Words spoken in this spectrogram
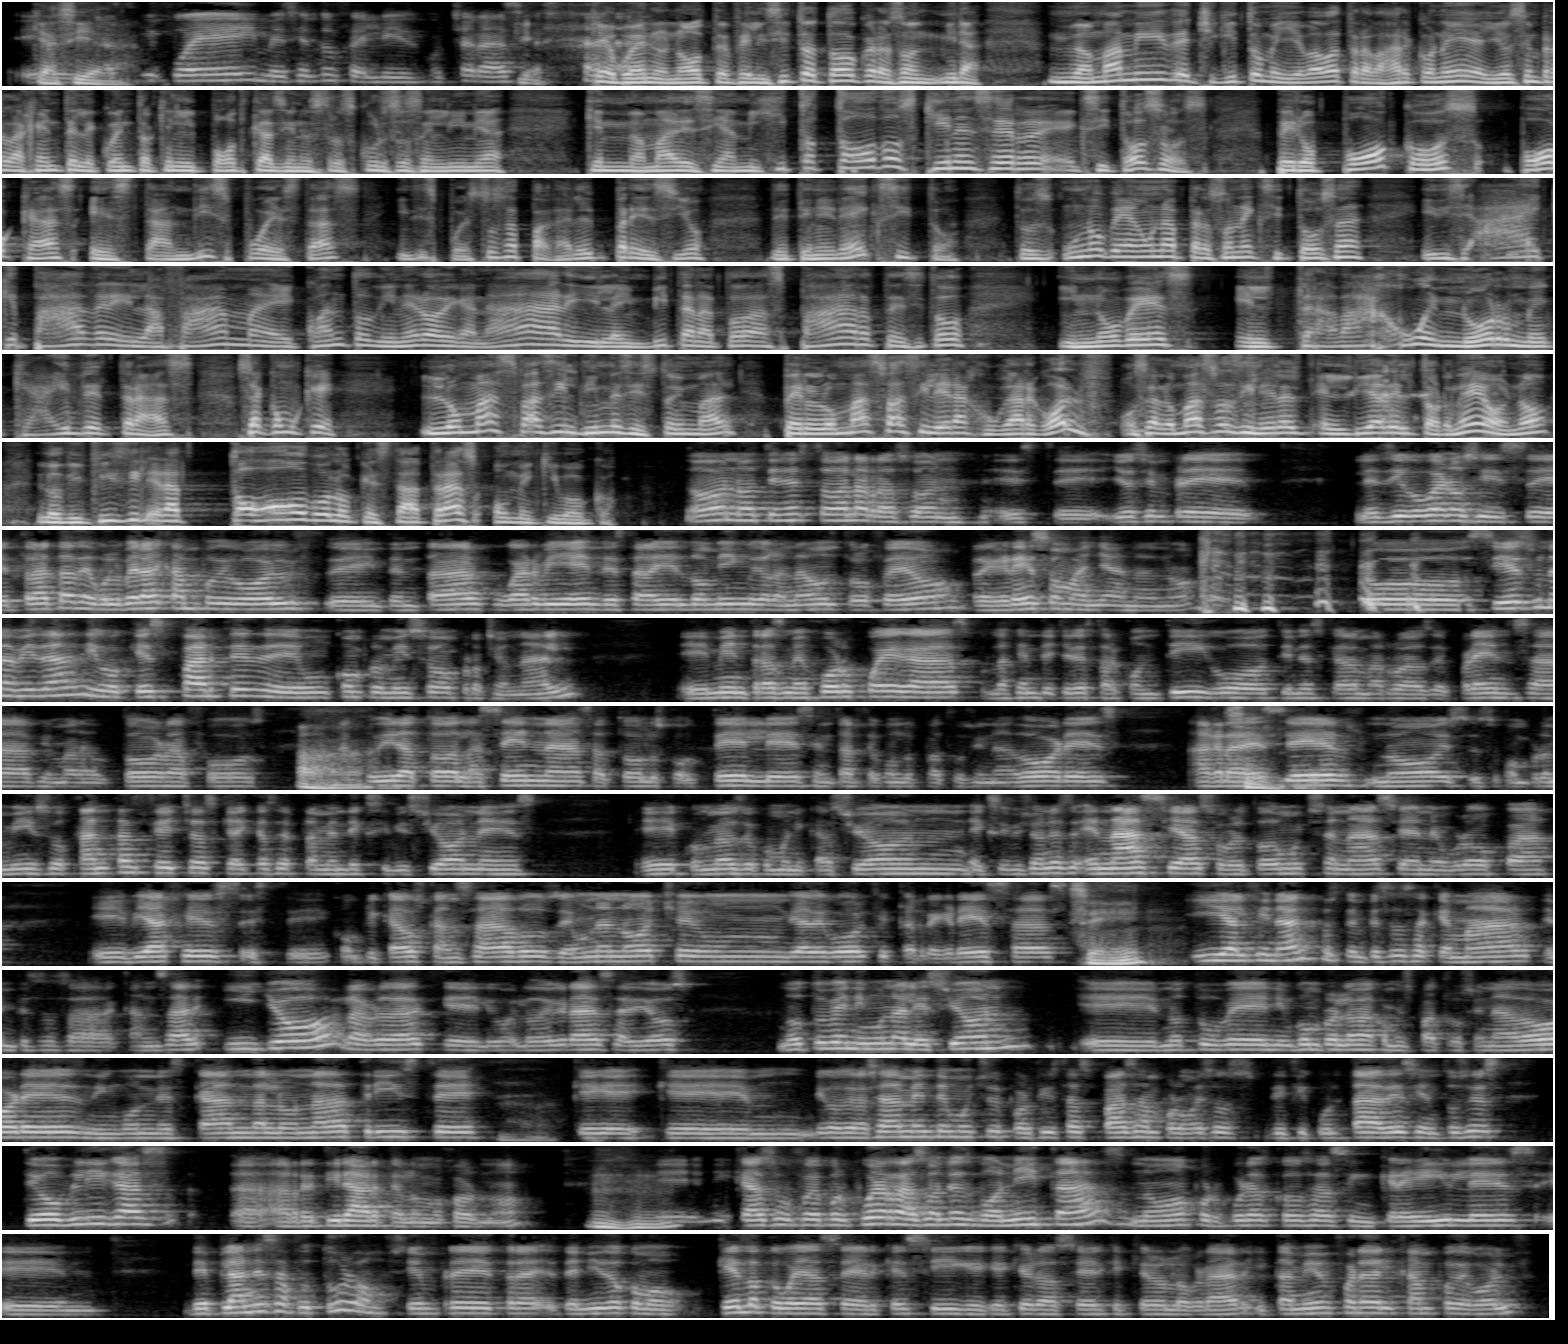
que eh, Y fue y me siento feliz. Muchas gracias. Qué, bueno, no, te felicito de todo corazón. Mira, mi mamá a mí de chiquito me llevaba a trabajar con ella. Yo siempre a la gente le cuento aquí en el podcast y en nuestros cursos en línea que mi mamá decía, mijito, todos quieren ser exitosos, pero pocos, pocas están dispuestas y dispuestos a pagar el precio de tener éxito. Entonces uno ve a una persona exitosa y dice, ay, qué padre, la fama y cuánto dinero ha de ganar y la invitan a todas partes y todo. Y no ves el trabajo enorme que hay detrás. O sea, como que lo más fácil, dime si estoy mal, pero lo más fácil era jugar golf. O sea, lo más fácil era el, día del torneo, ¿no? Lo difícil era todo lo que está atrás, ¿o me equivoco? No, no, tienes toda la razón. Este, yo siempre les digo, bueno, si se trata de volver al campo de golf, de intentar jugar bien, de estar ahí el domingo y de ganar un trofeo, regreso mañana, ¿no? o si es una vida, digo, que es parte de un compromiso profesional eh, mientras mejor juegas, pues, la gente quiere estar contigo, tienes que dar más ruedas de prensa, firmar autógrafos, acudir a todas las cenas, a todos los cócteles, sentarte con los patrocinadores, agradecer, ¿no? Ese es su compromiso. Tantas fechas que hay que hacer también de exhibiciones, eh, con medios de comunicación, exhibiciones en Asia, sobre todo muchos en Asia, en Europa, eh, viajes este, complicados, cansados, de una noche, un día de golf y te regresas. Sí. Y al final, pues te empiezas a quemar, te empiezas a cansar. Y yo, la verdad que lo doy gracias a Dios, no tuve ninguna lesión, eh, no tuve ningún problema con mis patrocinadores, ningún escándalo, nada triste. Que, que, mm, digo, desgraciadamente muchos deportistas pasan por esas dificultades y entonces te obligas a retirarte a lo mejor, ¿no? Eh, mi caso fue por puras razones bonitas, ¿no? Por puras cosas increíbles, eh, de planes a futuro. Siempre he tenido como, ¿qué es lo que voy a hacer? ¿Qué sigue? ¿Qué quiero hacer? ¿Qué quiero lograr? Y también fuera del campo de golf,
